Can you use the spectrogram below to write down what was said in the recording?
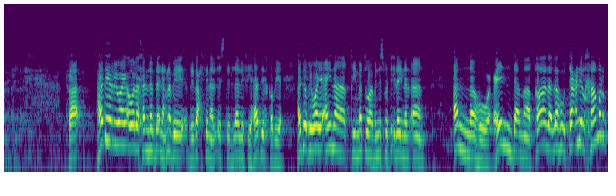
هذه الرواية أولا خلينا نبدأ نحن ببحثنا الاستدلالي في هذه القضية. هذه الرواية أين قيمتها بالنسبة إلينا الآن؟ أنه عندما قال له تعني الخمر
